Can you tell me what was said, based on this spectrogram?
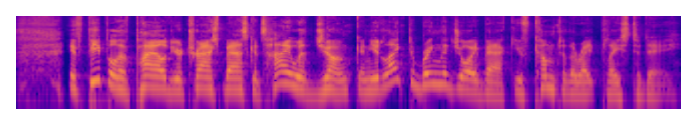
if people have piled your trash baskets high with junk and you'd like to bring the joy back, you've come to the right place today.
